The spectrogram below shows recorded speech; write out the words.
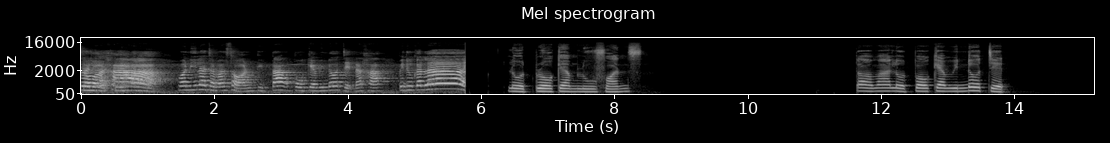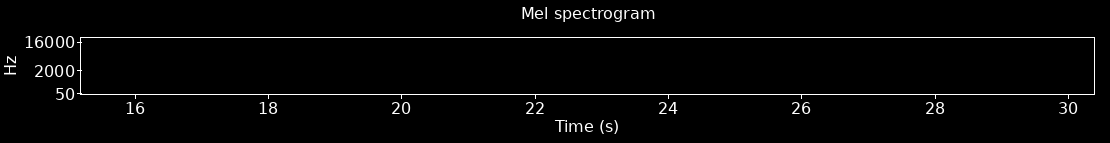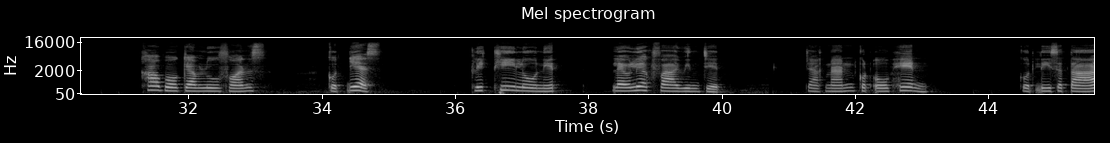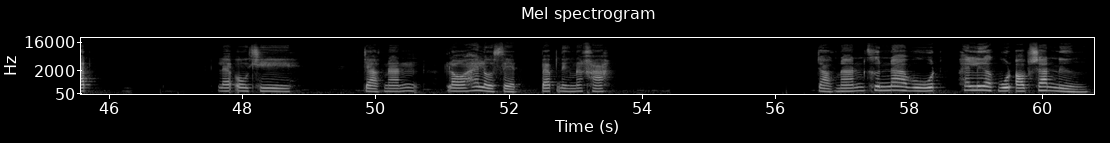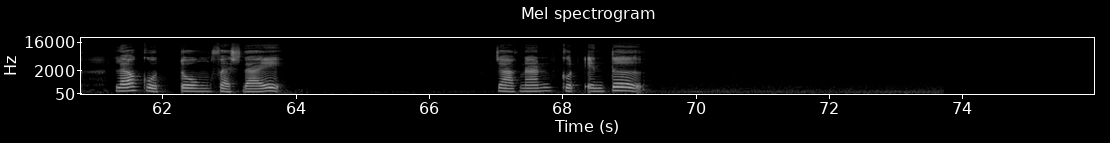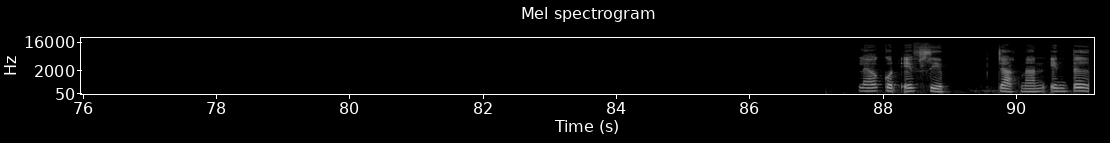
สวัสดีค่ะ วันนี้เราจะมาสอนติดตั้งโปรแกรม Windows 7 นะคะ ไปดูกันเลย โหลดโปรแกรม l u f o n t s ต่อมาโหลดโปรแกรม Windows 7 เข้าโปรแกรม l u f o n t s กด yes คลิกที่ Lonet แล้วเลือกไฟล์ Win7 จากนั้นกด Open กด Restart และโอเค จากนั้นรอให้โหลดเสร็จแป๊บหนึ่งนะคะ จากนั้นขึ้นหน้า Boot ให้เลือก Boot Option 1 แล้วกดตรง Flash Drive จากนั้นกด Enter แล้วกด F10 จากนั้น Enter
